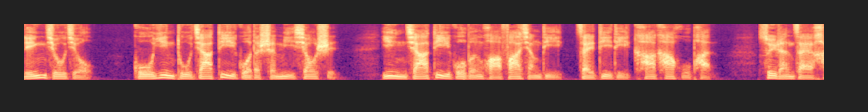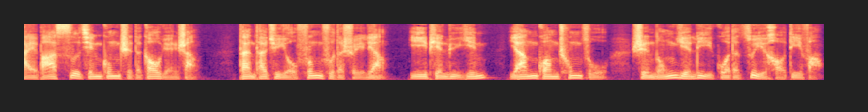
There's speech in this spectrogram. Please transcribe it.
零九九，古印度加帝国的神秘消逝。印加帝国文化发祥地在蒂蒂卡卡湖畔，虽然在海拔四千公尺的高原上，但它具有丰富的水量，一片绿荫，阳光充足，是农业立国的最好地方。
